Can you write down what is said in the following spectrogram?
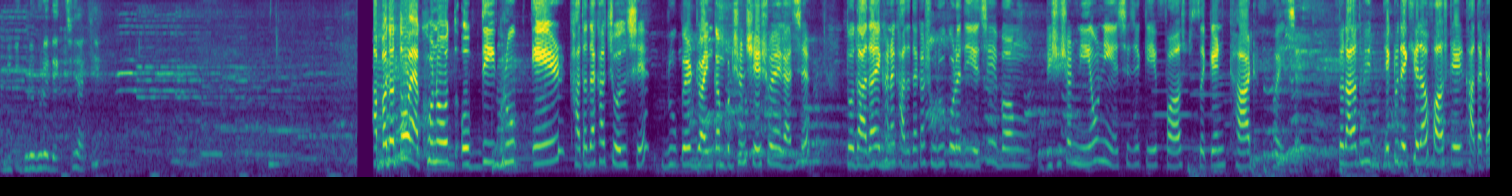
আমি একটু ঘুরে ঘুরে দেখছি আর কি। আপাতত এখনও অবধি গ্রুপ এর খাতা দেখা চলছে। গ্রুপের ড্রয়িং কম্পিটিশন শেষ হয়ে গেছে। তো দাদা এখানে খাতা দেখা শুরু করে দিয়েছে এবং ডিসিশন নিয়েও নিয়েছে যে কে ফার্স্ট সেকেন্ড থার্ড হয়েছে। তো দাদা তুমি একটু দেখিয়ে দাও ফার্স্ট এর খাতাটা।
